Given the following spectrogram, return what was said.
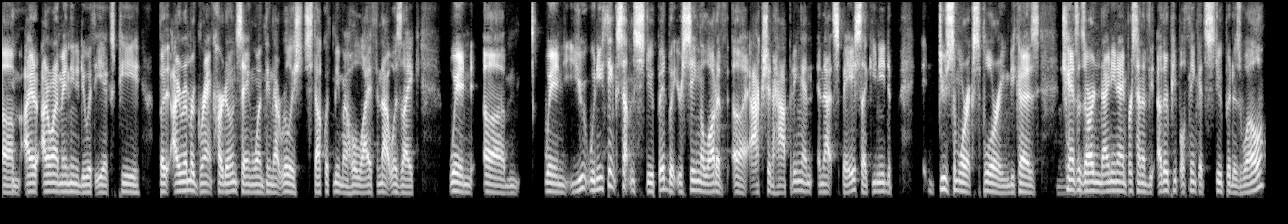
Um, I, I don't have anything to do with EXP. But I remember Grant Cardone saying one thing that really stuck with me my whole life, and that was like when um when you when you think something's stupid but you're seeing a lot of uh, action happening in, in that space like you need to do some more exploring because mm-hmm. chances are 99% of the other people think it's stupid as well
